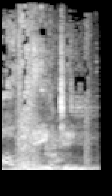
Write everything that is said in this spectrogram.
Dominating.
